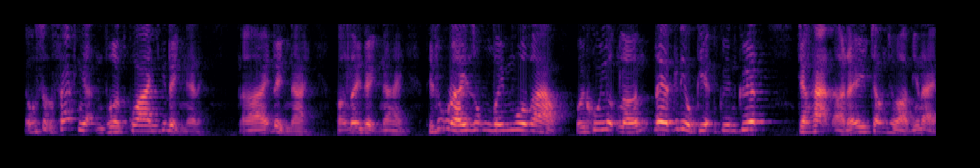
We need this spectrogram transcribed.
Nó có sự xác nhận vượt qua những cái đỉnh này, này. Đấy, đỉnh này hoặc đây đỉnh này. Thì lúc đấy Dũng mới mua vào với khối lượng lớn. Đây là cái điều kiện quyên quyết. Chẳng hạn ở đây trong trường hợp như này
